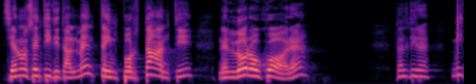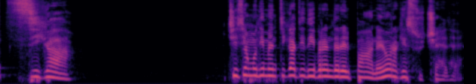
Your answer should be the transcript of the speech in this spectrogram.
Si erano sentiti talmente importanti nel loro cuore dal dire, mizzica, ci siamo dimenticati di prendere il pane, e ora che succede?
